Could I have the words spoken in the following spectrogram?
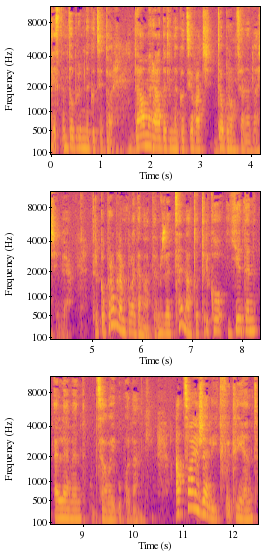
jestem dobrym negocjatorem, dam radę wynegocjować dobrą cenę dla siebie. Tylko problem polega na tym, że cena to tylko jeden element całej układanki. A co jeżeli Twój klient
